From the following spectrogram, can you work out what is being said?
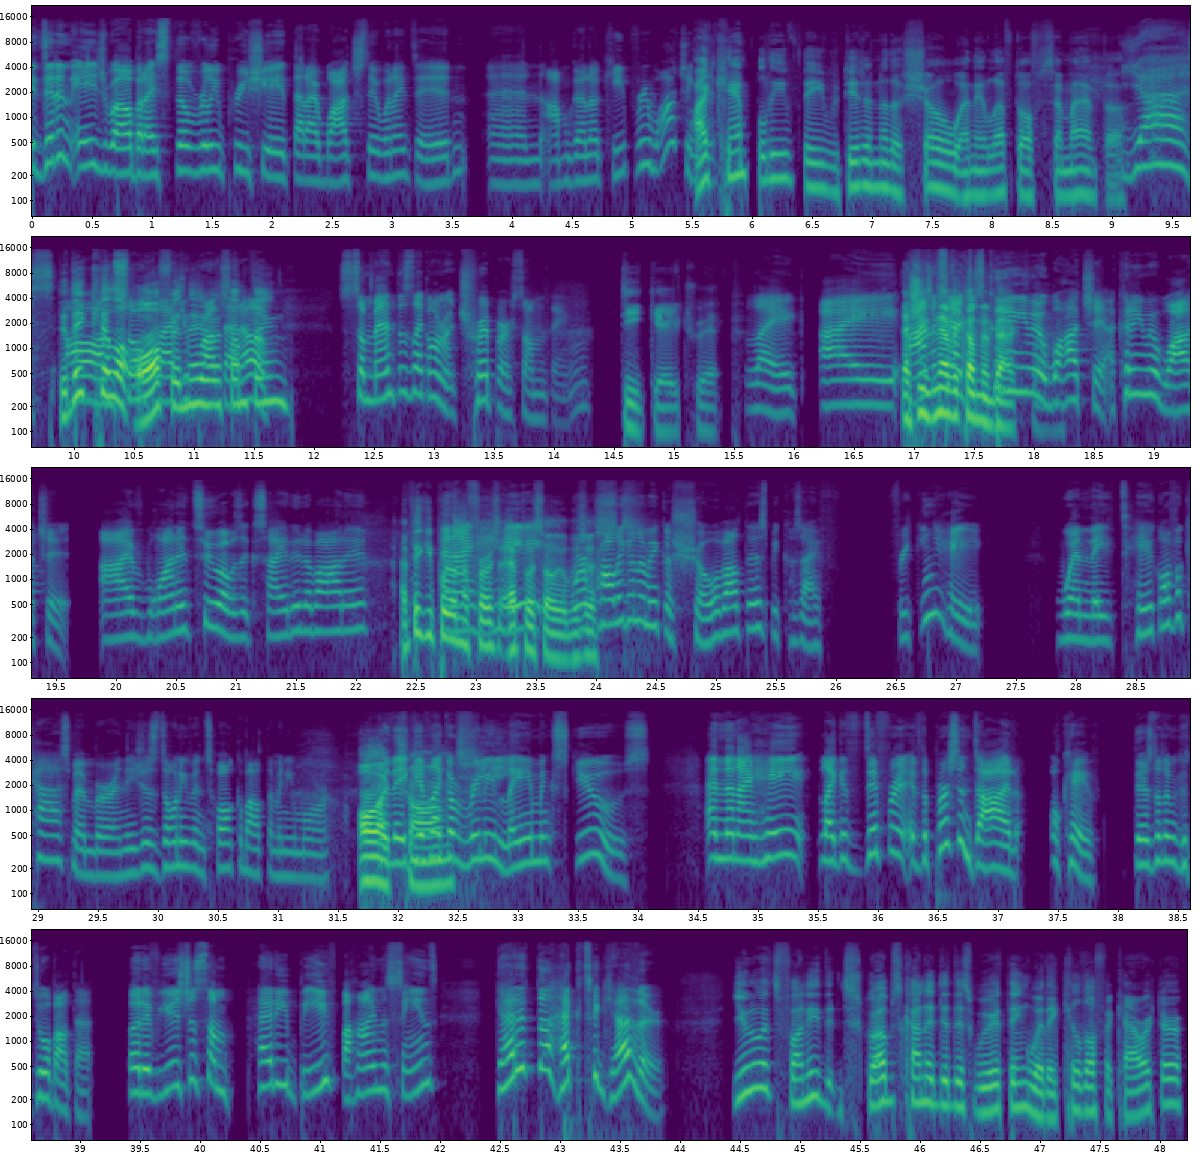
it didn't age well but i still really appreciate that i watched it when i did and i'm gonna keep rewatching I it I can't believe they did another show and they left off Samantha. yes Did they Oh, I'm kill her so off in there or that up. something? samantha's like on a trip or something DK trip. like i That she's honestly, never I back. I couldn't even from. watch it i couldn't even watch it I've wanted to. I was excited about it. I think you put And on the I first hate- episode. It was we're just probably gonna make a show about this because I freaking hate when they take off a cast member and they just don't even talk about them anymore. all or like they give like a really lame excuse. And then I hate like it's different if the person died, okay, there's nothing we could do about that. But if it's just some petty beef behind the scenes, get it the heck together. You know what's funny? Scrubs kind of did this weird thing where they killed off a character,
